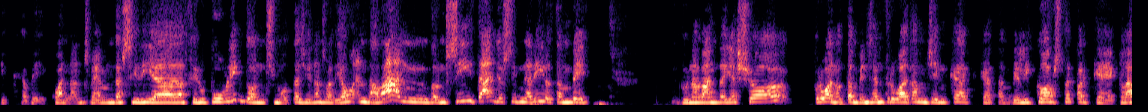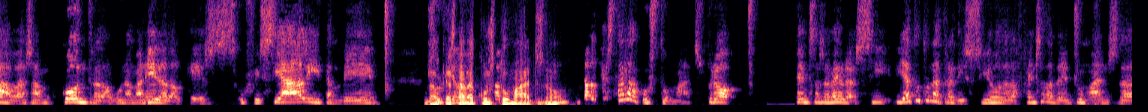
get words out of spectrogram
i que bé, quan ens vam decidir a fer-ho públic, doncs molta gent ens va dir, oh, endavant, doncs sí, tant, jo signaria també. D'una banda i això, però bueno, també ens hem trobat amb gent que, que també li costa perquè, clar, vas en contra d'alguna manera del que és oficial i també... Del que estan acostumats, no? Del que estan acostumats. Però penses, a veure, si hi ha tota una tradició de defensa de drets humans, de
